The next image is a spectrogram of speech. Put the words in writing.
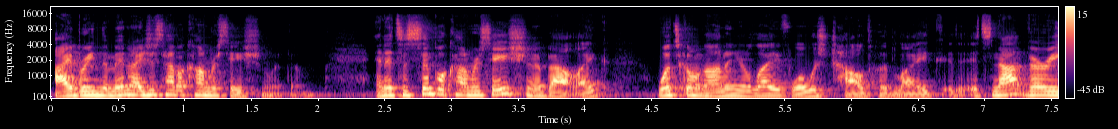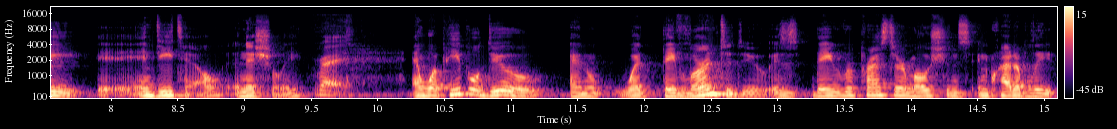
I bring them in and I just have a conversation with them. And it's a simple conversation about like, what's going on in your life, what was childhood like. It's not very in detail initially. Right. And what people do and what they've learned to do is they repress their emotions incredibly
